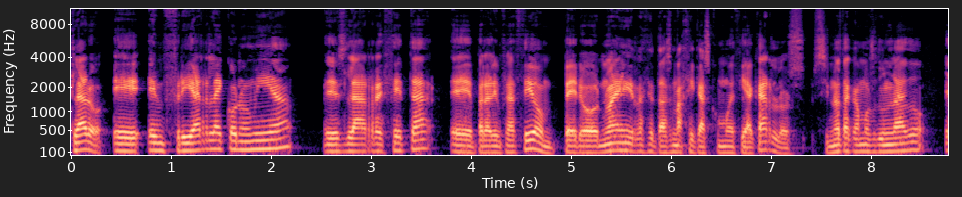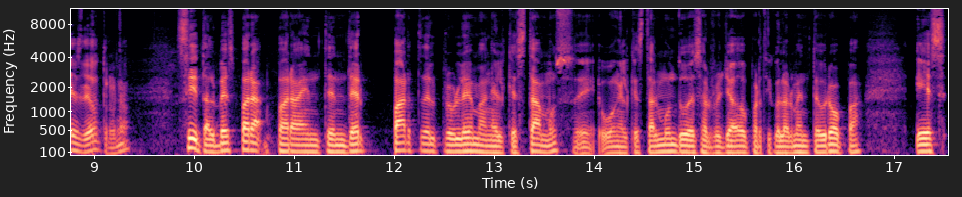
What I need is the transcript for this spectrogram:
Claro, eh, enfriar la economía es la receta eh, para la inflación, pero no hay recetas mágicas, como decía Carlos. Si no atacamos de un lado, es de otro, ¿no? Sí, tal vez para, para entender parte del problema en el que estamos, eh, o en el que está el mundo desarrollado, particularmente Europa, es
